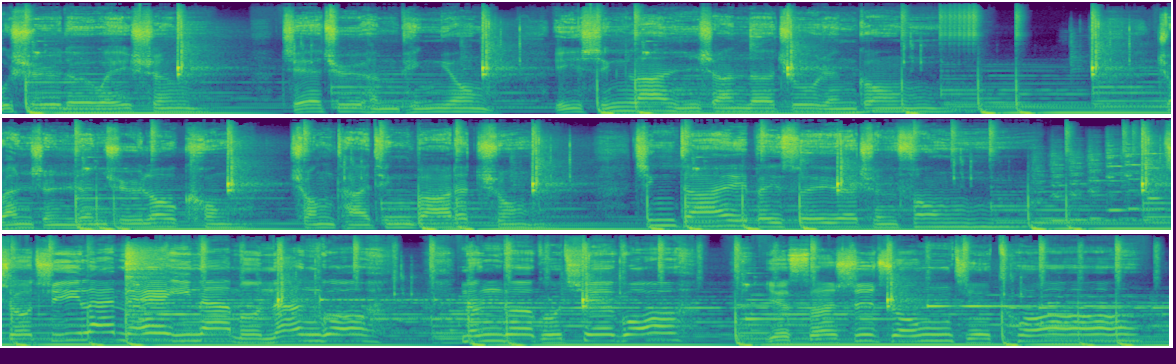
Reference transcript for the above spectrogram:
故事的尾声，结局很平庸，意兴阑珊的主人公，转身人去楼空，窗台听罢的钟，静待被岁月尘封。说起来没那么难过，能得过且过，也算是种解脱。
